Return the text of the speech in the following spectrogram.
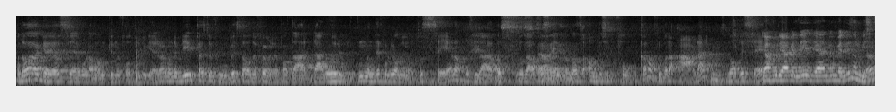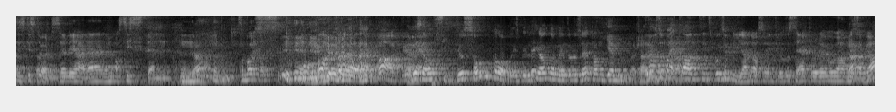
men det var gøy å se hvordan man kunne få det til å fungere. Men det blir klaustrofobisk, du føler på at det er, det er noe rundt den, men det får du aldri lov til å se. da liksom Det er oss og det er Ja, assistentene. Altså alle disse folka da, som bare er der, som du aldri ser. Ja, for de er veldig, de er noen veldig sånn mystiske størrelser, de her eh, assistenten Ja. som bare vil si, Han sitter jo sånn på åpningsbildet. ja. Når han blir introdusert. Han gjemmer seg. Ja, og så På et eller annet tidspunkt så blir han jo også introdusert. Hvor han liksom, ja,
